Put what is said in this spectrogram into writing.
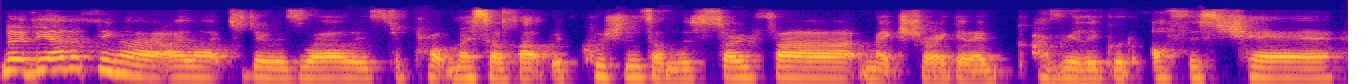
No, the other thing I, I, like to do as well is to prop myself up with cushions on the sofa, make sure I get a, a really good office chair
